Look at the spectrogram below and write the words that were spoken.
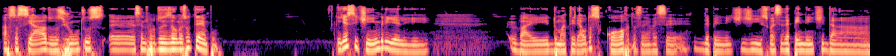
associados juntos é, sendo produzidos ao mesmo tempo. E esse timbre, ele vai do material das cordas, né? Vai ser dependente disso, vai ser dependente da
